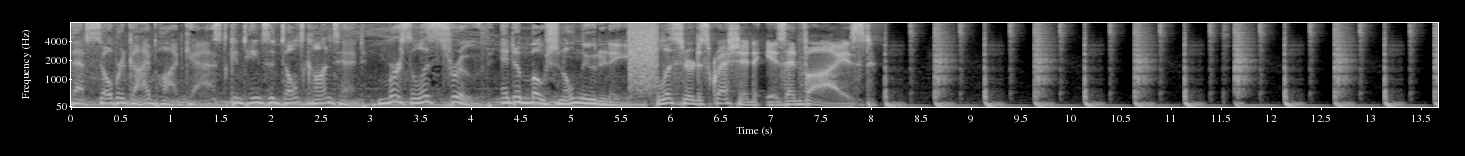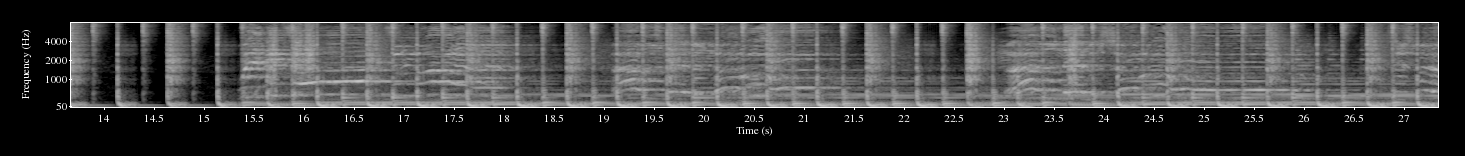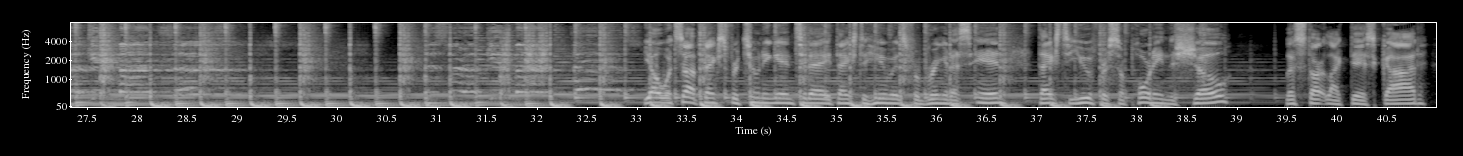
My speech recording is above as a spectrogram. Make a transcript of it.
That Sober Guy podcast contains adult content, merciless truth, and emotional nudity. Listener discretion is advised. What's up? Thanks for tuning in today. Thanks to Humans for bringing us in. Thanks to you for supporting the show. Let's start like this God,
